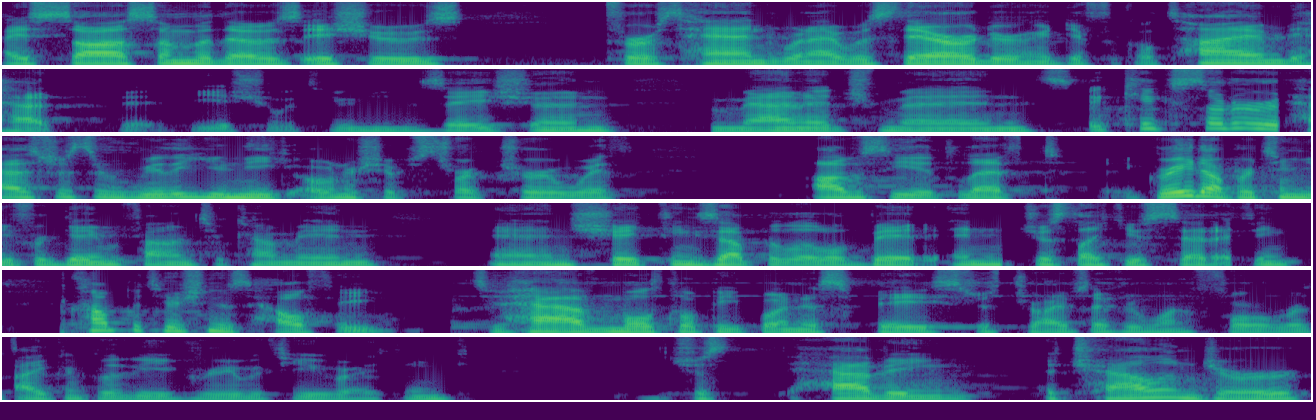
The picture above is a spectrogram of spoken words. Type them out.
I saw some of those issues firsthand when I was there during a difficult time. They had the issue with unionization, management. The Kickstarter has just a really unique ownership structure with obviously it left a great opportunity for GameFound to come in and shake things up a little bit. And just like you said, I think competition is healthy to have multiple people in a space just drives everyone forward. I completely agree with you. I think just having a challenger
